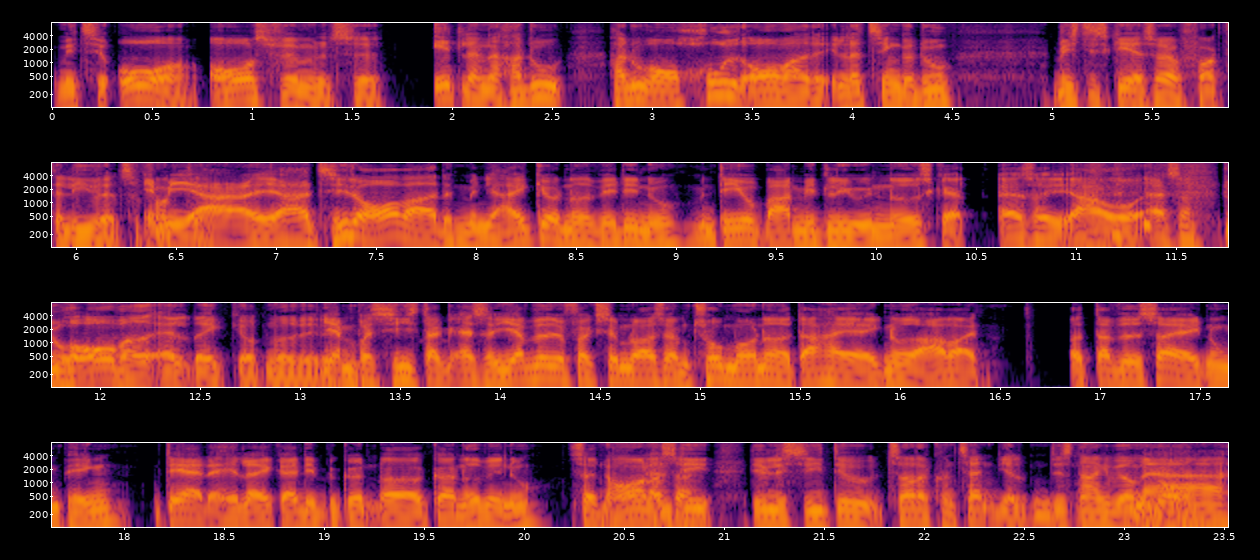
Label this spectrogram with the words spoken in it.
meteor, oversvømmelse, et eller andet. Har du, har du overhovedet overvejet det, eller tænker du, hvis det sker, så er jeg jo fucked alligevel, så fuck Jamen, det. jeg, jeg har tit overvejet det, men jeg har ikke gjort noget ved det endnu. Men det er jo bare mit liv i en nødskal. Altså, jeg har jo, altså... Du har overvejet alt og ikke gjort noget ved det. Jamen præcis. Der, altså, jeg ved jo for eksempel også, at om to måneder, der har jeg ikke noget arbejde. Og der ved så er jeg ikke nogen penge. Det er da heller ikke rigtig begyndt at gøre noget ved endnu. Så, Nå, altså, det, det vil sige, det er jo, så er der kontanthjælpen. Det snakker vi om i går.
